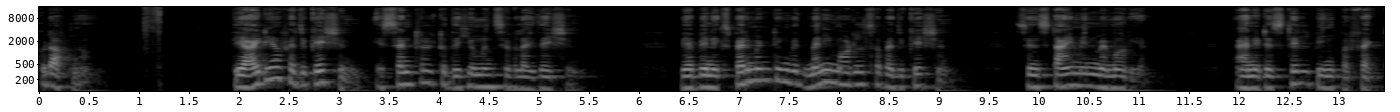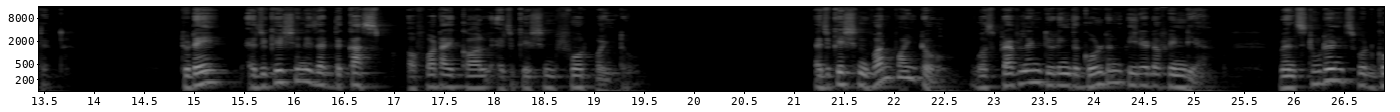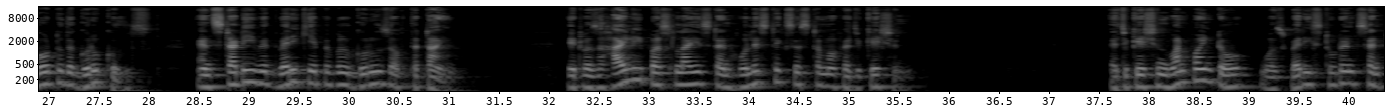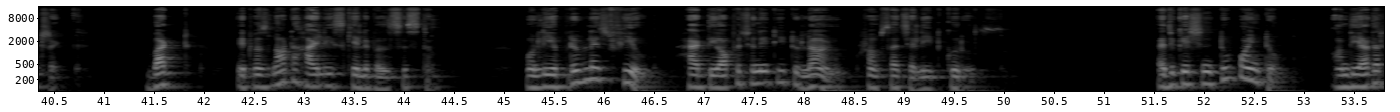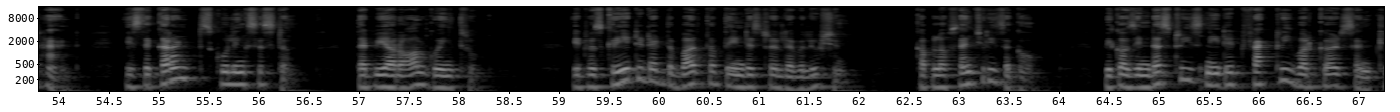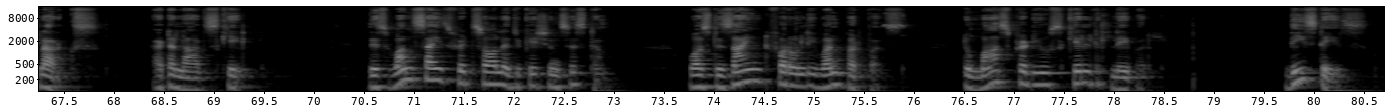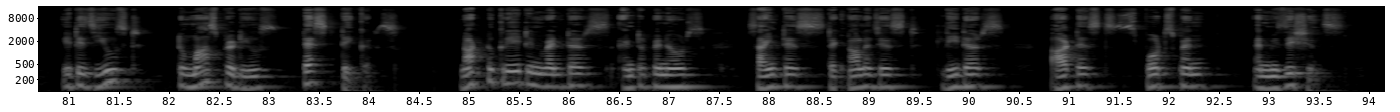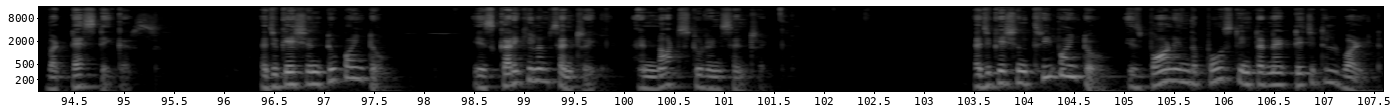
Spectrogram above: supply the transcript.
Good afternoon. The idea of education is central to the human civilization. We have been experimenting with many models of education since time immemorial, and it is still being perfected. Today, education is at the cusp of what I call Education 4.0. Education 1.0 was prevalent during the golden period of India when students would go to the Gurukuls and study with very capable gurus of the time. It was a highly personalized and holistic system of education. Education 1.0 was very student centric, but it was not a highly scalable system. Only a privileged few had the opportunity to learn from such elite gurus. Education 2.0, on the other hand, is the current schooling system that we are all going through. It was created at the birth of the Industrial Revolution a couple of centuries ago because industries needed factory workers and clerks at a large scale. This one size fits all education system was designed for only one purpose to mass produce skilled labor. These days, it is used to mass produce test takers, not to create inventors, entrepreneurs, scientists, technologists, leaders, artists, sportsmen, and musicians, but test takers. Education 2.0 is curriculum centric and not student centric. Education 3.0 is born in the post internet digital world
